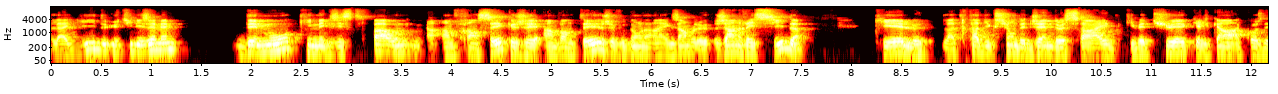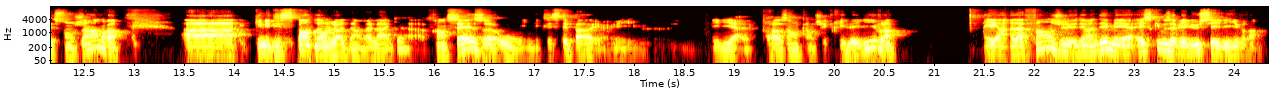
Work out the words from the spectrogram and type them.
la, guide utilisait même des mots qui n'existent pas en français, que j'ai inventé. Je vous donne un exemple, genricide, qui est la traduction de gendercide, qui veut tuer quelqu'un à cause de son genre qui n'existe pas dans, la langue française, ou il n'existait pas euh, il, y a trois ans quand j'écris les livres. Et à la fin, je lui ai demandé, mais est-ce que vous avez lu ces livres?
